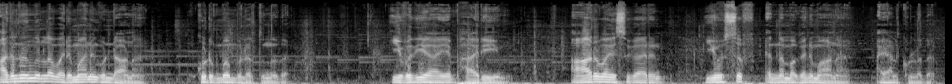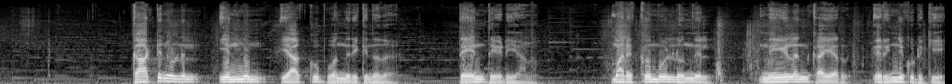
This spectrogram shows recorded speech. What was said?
അതിൽ നിന്നുള്ള വരുമാനം കൊണ്ടാണ് കുടുംബം പുലർത്തുന്നത്. യുവതിയായ ഭാര്യയും ആറു വയസ്സുകാരൻ യൂസഫ് എന്ന മകനുമാണ് അയാൾക്കുള്ളത്. കാട്ടിനുള്ളിൽ ഇന്നും യാക്കൂബ് വന്നിരിക്കുന്നത് തേൻ തേടിയാണ്. മരക്കൊമ്പുകളിലൊന്നിൽ നീളൻ കയർ എറിഞ്ഞു കുടുക്കി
